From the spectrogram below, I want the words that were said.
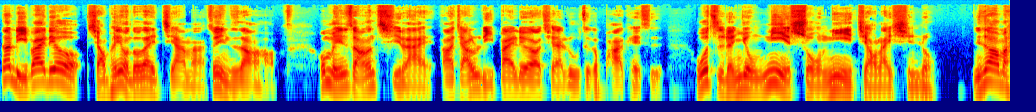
那礼拜六小朋友都在家嘛，所以你知道哈，我每天早上起来啊，假如礼拜六要起来录这个 podcast，我只能用蹑手蹑脚来形容，你知道吗？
